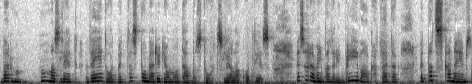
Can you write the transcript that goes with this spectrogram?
var nu, mazliet veidot, bet tas tomēr ir jau no dabas dots lielākoties. Mēs varam viņu padarīt brīvāku, atvērtāku, bet pats skanējums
